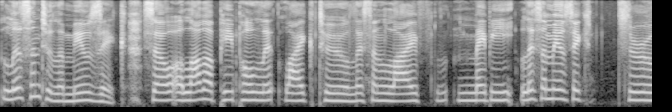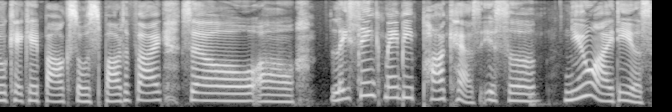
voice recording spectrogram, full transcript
listen to the music. So a lot of people li- like to listen live, maybe listen music through KKBox or Spotify. So uh, they think maybe podcast is a new ideas,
